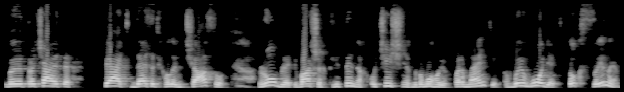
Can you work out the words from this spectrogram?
витрачаєте 5-10 хвилин часу, роблять в ваших клітинах очищення з допомогою ферментів, виводять токсини.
